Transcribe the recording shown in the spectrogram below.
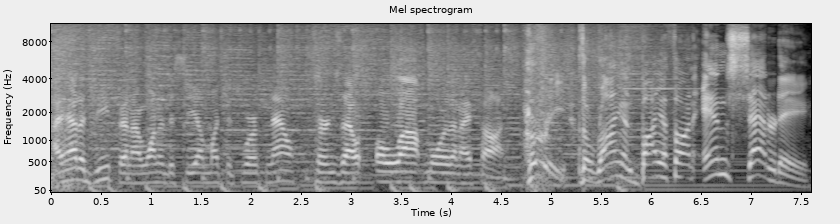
I had a Jeep and I wanted to see how much it's worth now. Turns out a lot more than I thought. Hurry! The Ryan Buyathon ends Saturday.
